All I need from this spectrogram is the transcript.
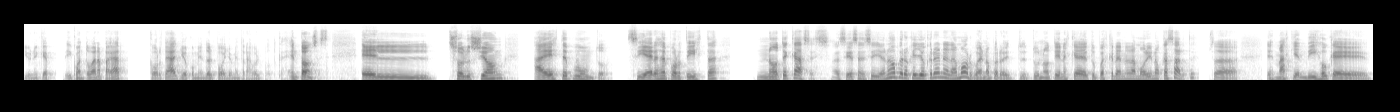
Y uno y que, ¿y cuánto van a pagar? Corte A, yo comiendo el pollo mientras hago el podcast. Entonces, el solución a este punto si eres deportista, no te cases. Así de sencillo. No, pero que yo creo en el amor. Bueno, pero tú no tienes que, tú puedes creer en el amor y no casarte. O sea, es más quien dijo que,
